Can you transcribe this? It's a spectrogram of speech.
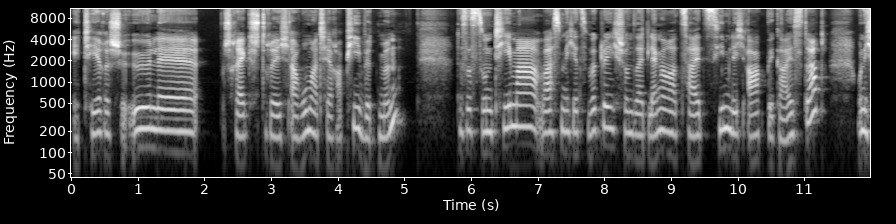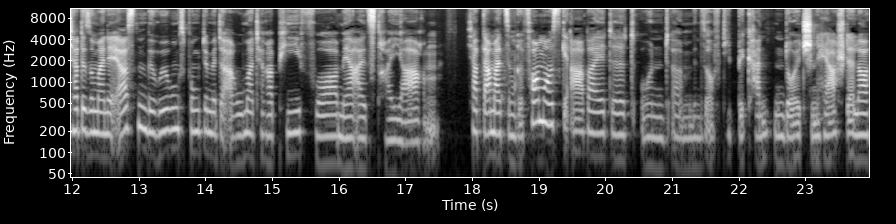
ätherische Öle, Schrägstrich Aromatherapie widmen. Das ist so ein Thema, was mich jetzt wirklich schon seit längerer Zeit ziemlich arg begeistert. Und ich hatte so meine ersten Berührungspunkte mit der Aromatherapie vor mehr als drei Jahren. Ich habe damals im Reformhaus gearbeitet und ähm, bin so auf die bekannten deutschen Hersteller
